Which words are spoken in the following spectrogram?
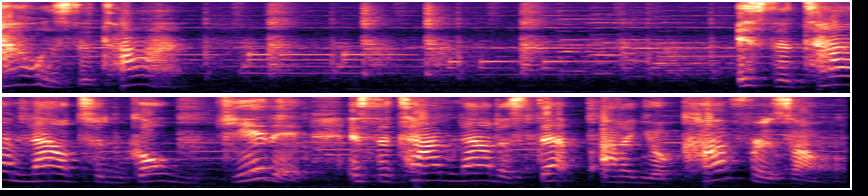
Now is the time. It's the time now to go get it. It's the time now to step out of your comfort zone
